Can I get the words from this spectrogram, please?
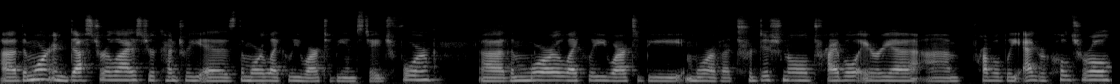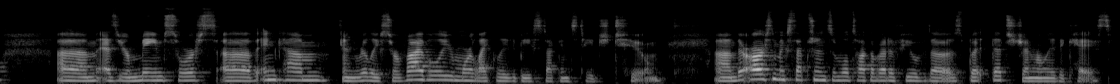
uh, the more industrialized your country is, the more likely you are to be in stage four. Uh, the more likely you are to be more of a traditional tribal area, um, probably agricultural um, as your main source of income and really survival, you're more likely to be stuck in stage two. Um, there are some exceptions, and we'll talk about a few of those, but that's generally the case.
